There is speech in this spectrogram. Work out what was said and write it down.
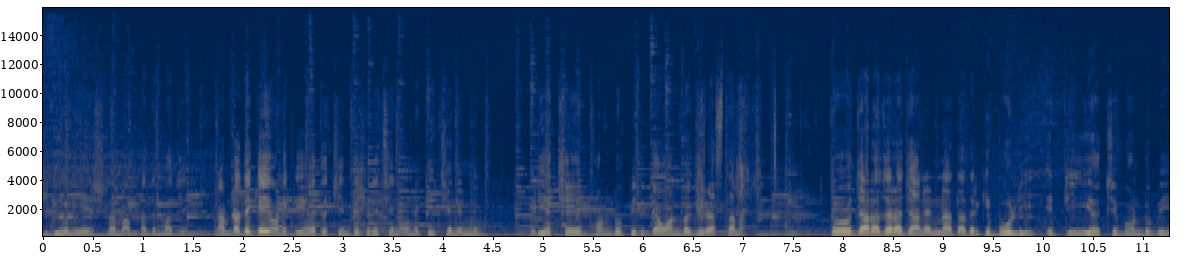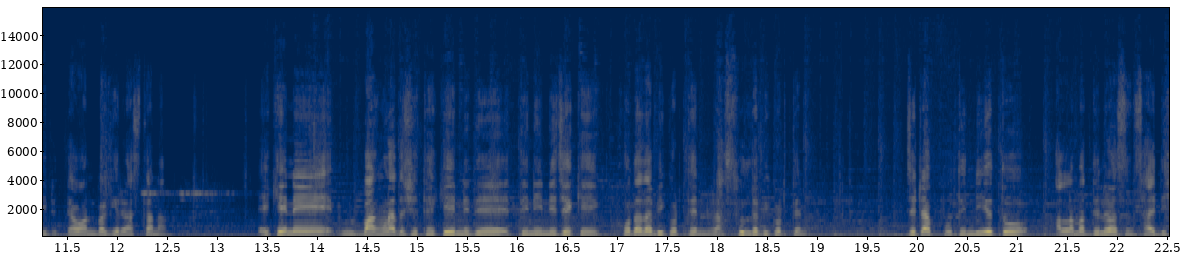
ভিডিও নিয়ে এসলাম আপনাদের মাঝে। নামটা দেখেই অনেকেই হয়তো চিনতে পেরেছেন, অনেকেই চেনেননি। এটি হচ্ছে ভণ্ডপীর দেওয়ানবাগি রাস্তানা তো যারা যারা জানেন না, তাদেরকে বলি, এটি হচ্ছে ভণ্ডপীর দেওয়ানবাগির রাস্তানা এখানে বাংলাদেশে থেকে নিজে, তিনি নিজেকে খোদা দাবি করতেন, রাসুল দাবি করতেন, যেটা প্রতিনিয়ত আল্লামা দিলুর হাসান সাইদি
